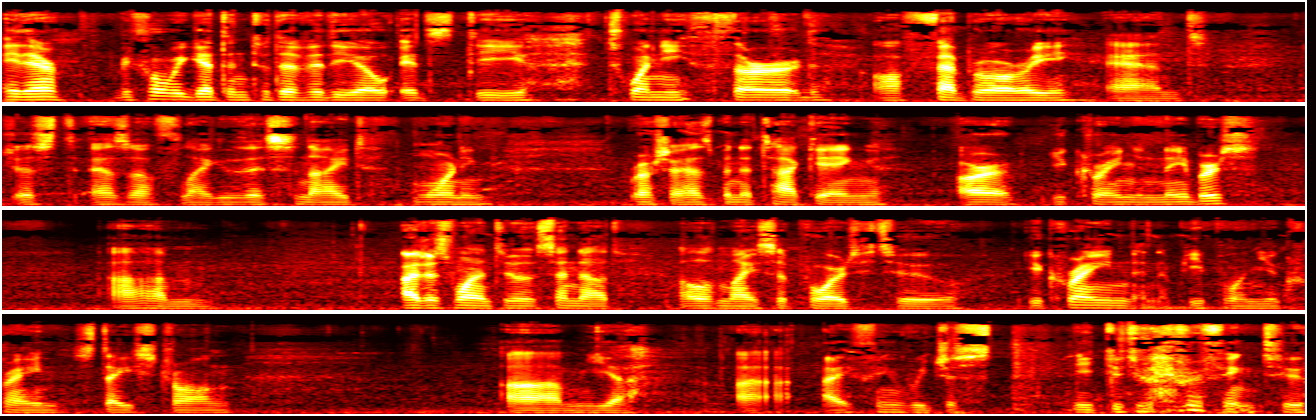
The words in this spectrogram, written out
Hey there, before we get into the video, it's the 23rd of February and just as of like this night, morning, Russia has been attacking our Ukrainian neighbors. Um, I just wanted to send out all of my support to Ukraine and the people in Ukraine. Stay strong. Um, yeah, I, I think we just need to do everything to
